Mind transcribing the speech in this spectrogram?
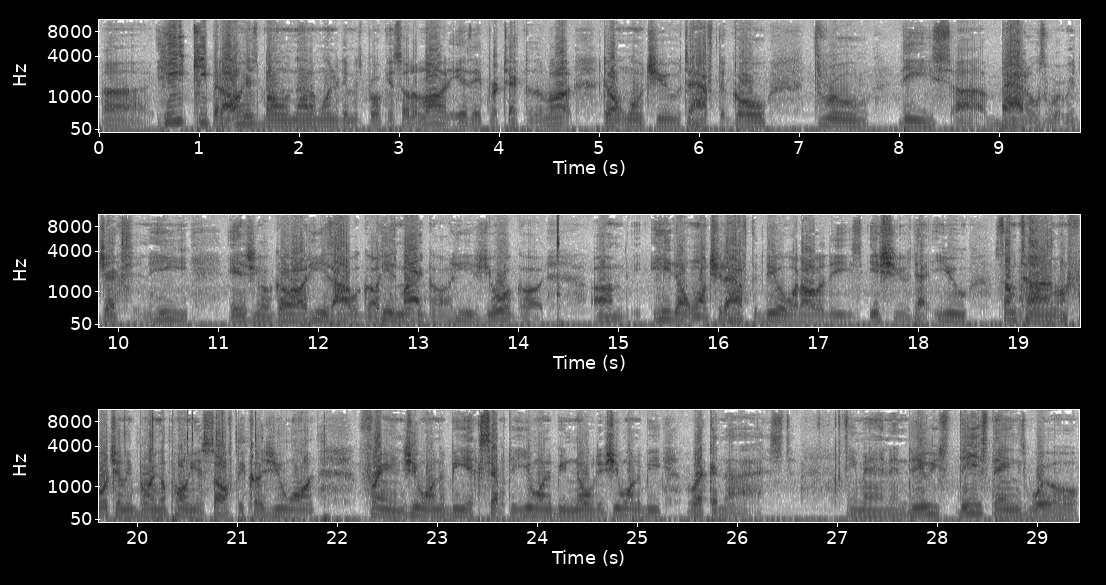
uh, he keepeth all his bones, not a one of them is broken. So the Lord is a protector. The Lord don't want you to have to go through these uh, battles with rejection. He is your God. He's our God. He's my God. He's your God. Um, he don't want you to have to deal with all of these issues that you sometimes, unfortunately, bring upon yourself because you want friends. You want to be accepted. You want to be noticed. You want to be recognized. Amen. And these these things will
